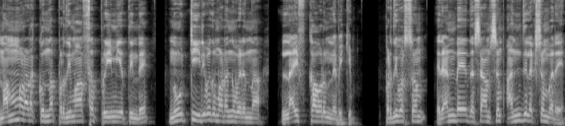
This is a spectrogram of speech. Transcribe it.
നമ്മളടക്കുന്ന പ്രതിമാസ പ്രീമിയത്തിന്റെ നൂറ്റി ഇരുപത് മടങ്ങ് വരുന്ന ലൈഫ് കവറും ലഭിക്കും. പ്രതിവർഷം രണ്ട് ദശാംശം അഞ്ച് ലക്ഷം വരെ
